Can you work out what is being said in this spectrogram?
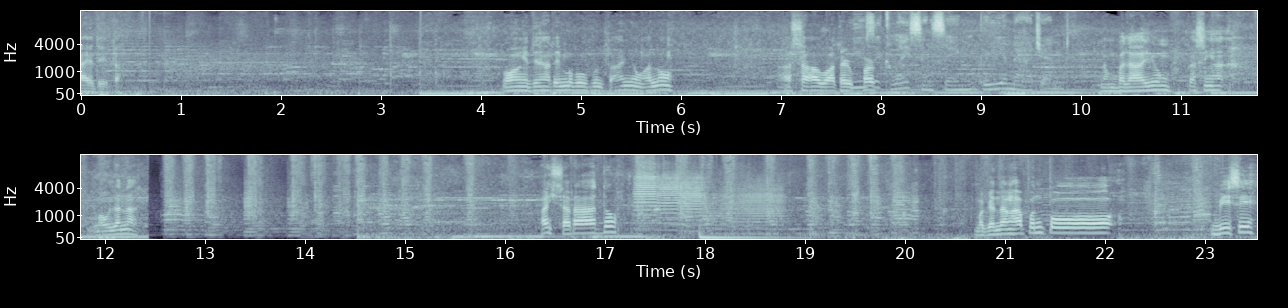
tayo dito. Mukhang hindi natin mapupuntahan yung ano, ah, sa water park Music licensing reimagined. ng Balayong kasi nga maulan na. Ay, sarado. Magandang hapon po. Busy.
